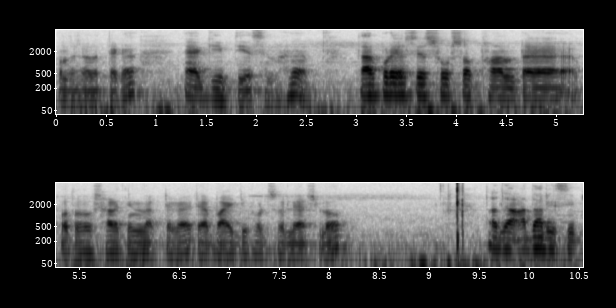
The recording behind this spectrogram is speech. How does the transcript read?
পঞ্চাশ হাজার টাকা গিফট দিয়েছেন। হ্যাঁ? তারপরে হচ্ছে সোর্স অফ ফান্ড কত? সাড়ে তিন লাখ টাকা, এটা বাই ডিফল্ট চলে আসলো। তাহলে আদার রিসিপ্ট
